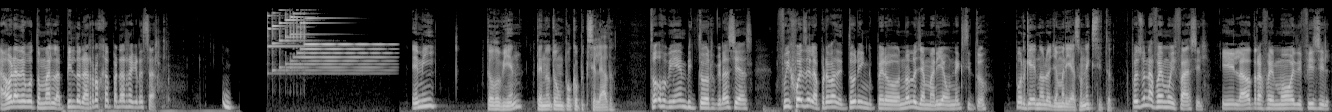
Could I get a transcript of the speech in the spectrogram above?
Ahora debo tomar la píldora roja para regresar. Emi, ¿todo bien? Te noto un poco pixelado. Todo bien, Víctor, gracias. Fui juez de la prueba de Turing, pero no lo llamaría un éxito. ¿Por qué no lo llamarías un éxito? Pues una fue muy fácil y la otra fue muy difícil,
